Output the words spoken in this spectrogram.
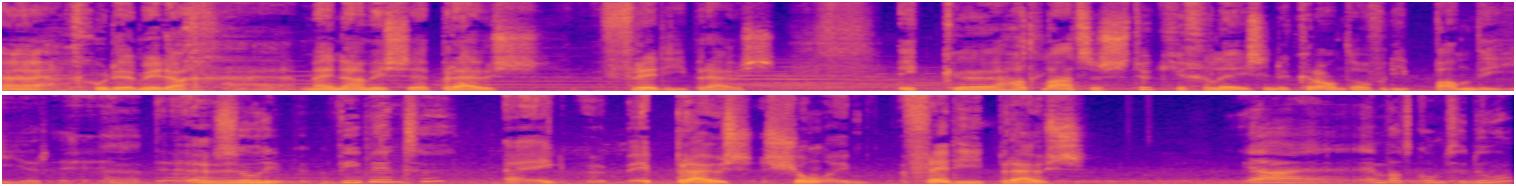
Uh, goedemiddag. Uh, mijn naam is uh, Pruis. Freddy Pruis. Ik uh, had laatst een stukje gelezen in de krant over die panden hier. Uh, sorry, wie bent u? Uh, ik, ik, Pruis, John, Freddy Pruis. Ja, en wat komt u doen?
